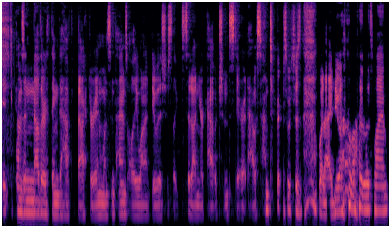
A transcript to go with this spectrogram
it becomes another thing to have to factor in when sometimes all you want to do is just like sit on your couch and stare at house hunters, which is what I do a lot of the time.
